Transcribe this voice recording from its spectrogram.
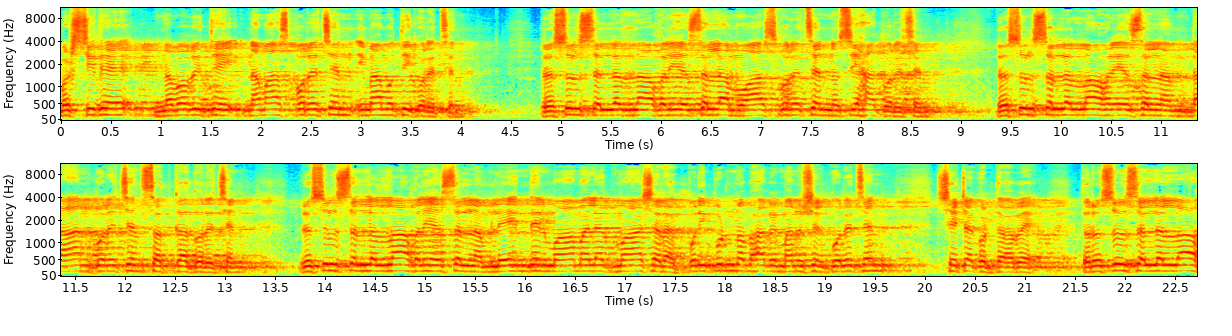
মসজিদে নববীতে নামাজ পড়েছেন, ইমামতি করেছেন। রসুল সাল্লাহ আলিয়াল্লাম ওয়াজ করেছেন, নসিহা করেছেন। রসুল আলিয়াল্লাম দান করেছেন সৎকা করেছেন। রসুল সাল্লাহ আলিয়াল্লাম লেনদেন মহামালাত মহাসারাত পরিপূর্ণভাবে মানুষের করেছেন, সেটা করতে হবে। তো রসুল সাল্লাহ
